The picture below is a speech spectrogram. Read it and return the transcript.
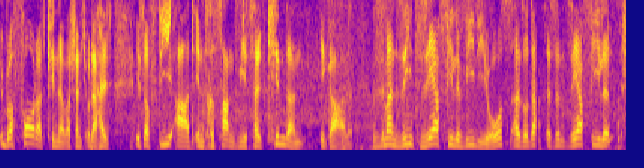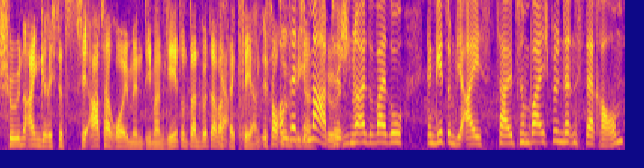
überfordert Kinder wahrscheinlich oder halt ist auf die Art interessant, wie es halt Kindern egal ist. Man sieht sehr viele Videos, also da, es sind sehr viele schön eingerichtete Theaterräume, in die man geht und dann wird da was Ja. erklärt. Ist auch, Auch sehr thematisch, ne? Also weil so, dann geht es um die Eiszeit zum Beispiel und dann ist der Raum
